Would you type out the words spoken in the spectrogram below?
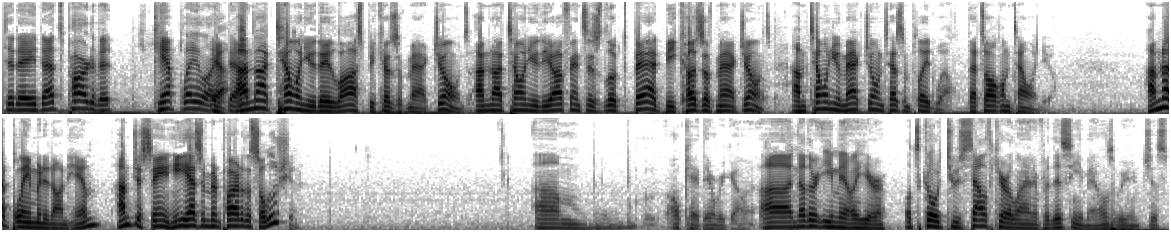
today, that's part of it. You can't play like yeah, that. I'm not telling you they lost because of Mac Jones. I'm not telling you the offense has looked bad because of Mac Jones. I'm telling you Mac Jones hasn't played well. That's all I'm telling you. I'm not blaming it on him. I'm just saying he hasn't been part of the solution. Um, okay, there we go. Uh, another email here. Let's go to South Carolina for this email. As we just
